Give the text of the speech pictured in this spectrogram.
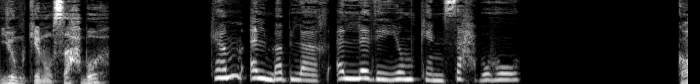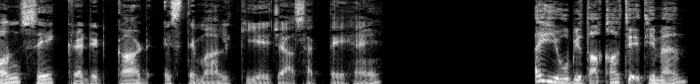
يمكن سحبه؟ كم المبلغ الذي يمكن سحبه؟ कौन से क्रेडिट कार्ड इस्तेमाल किए जा सकते हैं أي بطاقات ائتمان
